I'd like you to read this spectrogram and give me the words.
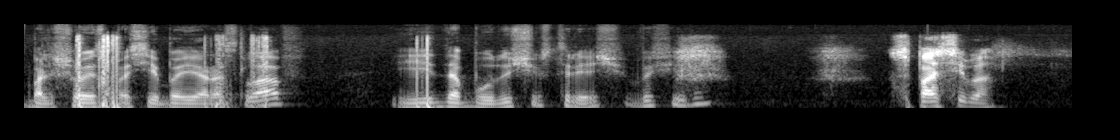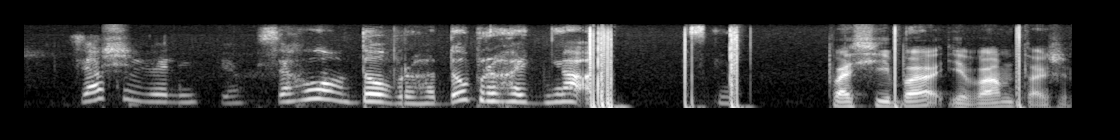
Большое спасибо, Ярослав. И до будущих встреч в эфире. Спасибо. Дякую вялікі. Всяго вам добрага, добрага дня. Спасибо и вам также.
